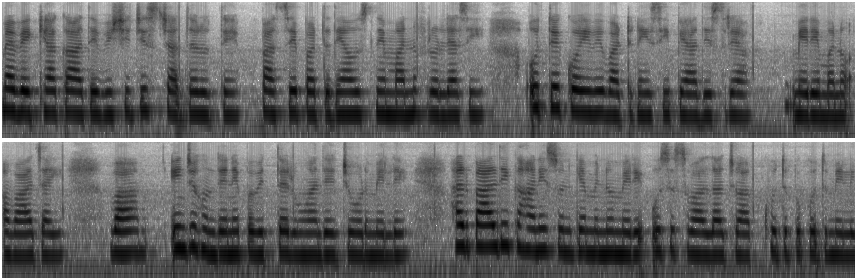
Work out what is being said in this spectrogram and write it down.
ਮੈਂ ਵੇਖਿਆ ਘਾਹ ਤੇ ਵਿਛੀ ਜਿਸ ਚਾਦਰ ਉੱਤੇ ਪਾਸੇ ਪਰਤਦਿਆਂ ਉਸਨੇ ਮਨ ਫਰੋਲਿਆ ਸੀ, ਉੱਤੇ ਕੋਈ ਵੀ ਵੱਟ ਨਹੀਂ ਸੀ ਪਿਆ ਦਿਸ ਰਿਹਾ ਮੇਰੇ ਮਨੋਂ ਆਵਾਜ਼ ਆਈ, ਵਾਹ, ਇੰਜ ਹੁੰਦੇ ਨੇ ਪਵਿੱਤਰ ਰੂਹਾਂ ਦੇ ਜੋੜ ਮੇਲੇ। ਹਰਪਾਲ ਦੀ ਕਹਾਣੀ ਸੁਣ ਕੇ ਮੈਨੂੰ ਮੇਰੇ ਉਸ ਸਵਾਲ ਦਾ ਜਵਾਬ ਖੁਦ ਬਖੁਦ ਮਿਲ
